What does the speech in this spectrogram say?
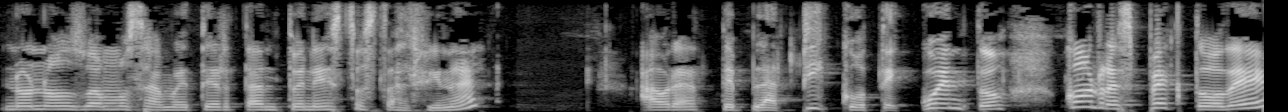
no nos vamos a meter tanto en esto hasta el final. Ahora te platico, te cuento con respecto de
